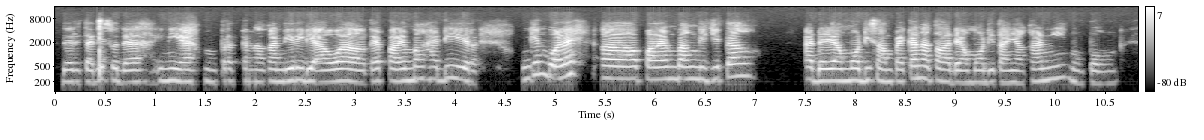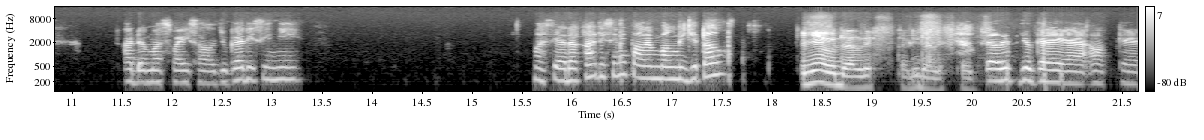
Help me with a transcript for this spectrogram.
dari tadi sudah ini ya memperkenalkan diri di awal. Tapi Palembang hadir. Mungkin boleh uh, Palembang Digital ada yang mau disampaikan atau ada yang mau ditanyakan nih mumpung ada Mas Faisal juga di sini. Masih adakah di sini Palembang Digital? Kayaknya udah live tadi udah live tadi. Udah live juga ya, oke.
